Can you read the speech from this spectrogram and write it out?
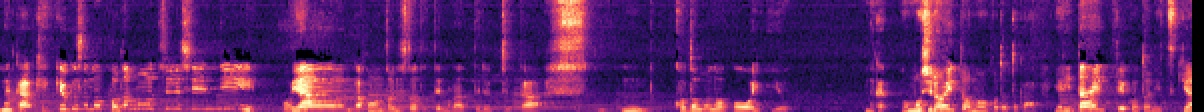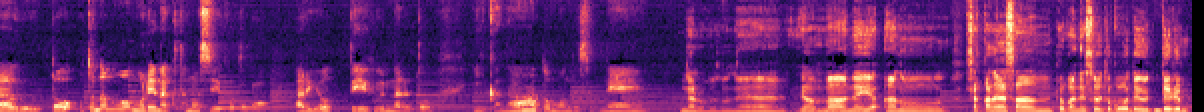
なんか結局その子供を中心に親が本当に育ててもらってるっていうか、うん、子供のこう、なんか面白いと思うこととか、やりたいっていうことに付き合うと、大人も漏れなく楽しいことがあるよっていう風になるといいかなと思うんですよね。なるほどね。いやまあねあの魚屋さんとかねそういうところで売ってる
